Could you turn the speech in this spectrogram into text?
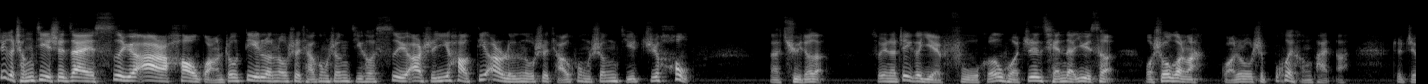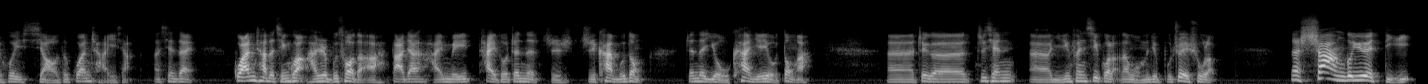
这个成绩是在四月二号广州第一轮楼市调控升级和四月二十一号第二轮楼市调控升级之后，呃取得的，所以呢，这个也符合我之前的预测。我说过了嘛，广州楼市不会横盘啊，这只会小的观察一下。那现在观察的情况还是不错的啊，大家还没太多真的只只看不动，真的有看也有动啊。呃，这个之前呃已经分析过了，那我们就不赘述了。那上个月底。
